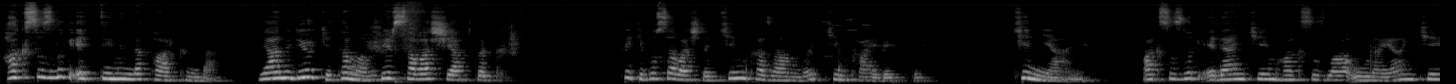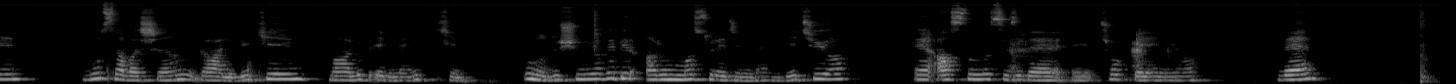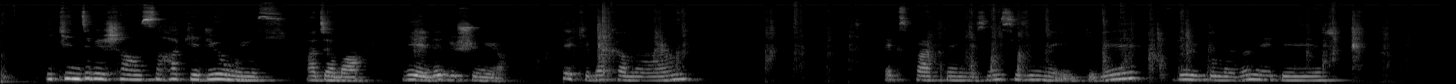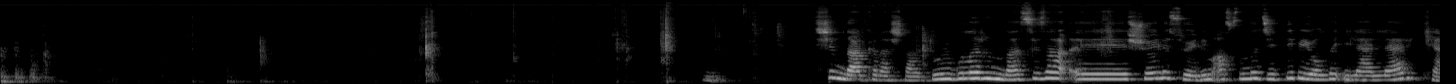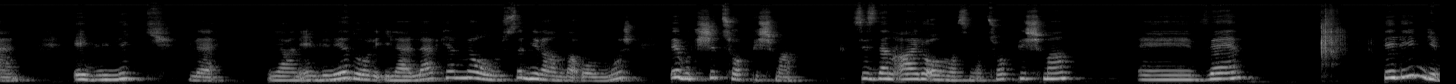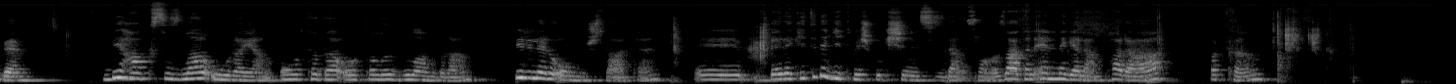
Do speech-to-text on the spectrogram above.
Haksızlık ettiğinin de farkında. Yani diyor ki tamam bir savaş yaptık. Peki bu savaşta kim kazandı, kim kaybetti? Kim yani? Haksızlık eden kim, haksızlığa uğrayan kim? Bu savaşın galibi kim, mağlup edileni kim? Bunu düşünüyor ve bir arınma sürecinden geçiyor. E, aslında sizi de e, çok beğeniyor ve ikinci bir şansı hak ediyor muyuz acaba diye de düşünüyor. Peki bakalım ex partnerinizin sizinle ilgili duyguları nedir? Şimdi arkadaşlar duygularında size e, şöyle söyleyeyim aslında ciddi bir yolda ilerlerken evlilikle yani evliliğe doğru ilerlerken ne olmuşsa bir anda olmuş ve bu kişi çok pişman. Sizden ayrı olmasına çok pişman e, ve dediğim gibi bir haksızlığa uğrayan, ortada ortalığı bulandıran birileri olmuş zaten. E, bereketi de gitmiş bu kişinin sizden sonra. Zaten eline gelen para bakın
